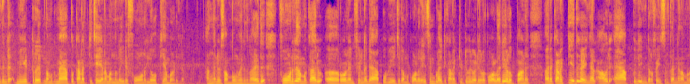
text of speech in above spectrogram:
ഇതിന്റെ മീറ്റർ നമുക്ക് മാപ്പ് കണക്ട് ചെയ്യണമെന്നുണ്ടെങ്കിൽ ഫോൺ ലോക്ക് ചെയ്യാൻ പാടില്ല. അങ്ങനെ ഒരു സംഭവം വരുന്നുണ്ട്. അതായത് ഫോണിൽ നമുക്ക് ആ ഒരു റോയൽ എൻഫീൽഡിന്റെ ആപ്പ് ഉപയോഗിച്ചിട്ട് നമുക്ക് വളരെ സിമ്പിളായിട്ട് കണക്ടിവിറ്റി പരിപാടികളൊക്കെ വളരെ എളുപ്പമാണ്. അങ്ങനെ കണക്ട് ചെയ്ത് കഴിഞ്ഞാൽ ആ ഒരു ആപ്പിൽ ഇന്റർഫേസിൽ തന്നെ നമ്മൾ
